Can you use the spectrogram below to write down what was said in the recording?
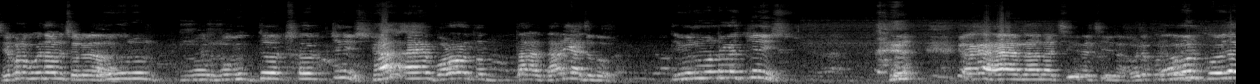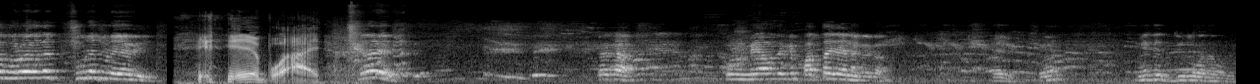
যে কোনো কবিতা হলে চলবে দাদা। রবীন্দ্রনাথ চিনিস? হ্যাঁ হ্যাঁ বড় বড় তো দাঁড়িয়ে আছে তো। তিমিল মন্ডলের চিনিস? হ্যাঁ না না চিনি না চিনি না ওটা এমন কবিতা বলবে ছুটে চলে যাবি। boy. কাকা কোন মেয়ে আমাদেরকে পাত্তাই দেয় না কাকা। এই শোন মেয়েদের দূরে কথা বলবি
